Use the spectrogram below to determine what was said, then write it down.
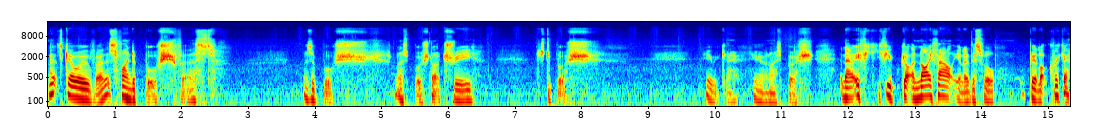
let's go over, let's find a bush first. There's a bush, nice bush, not a tree, just a bush. Here we go, we have a nice bush. Now if, if you've got a knife out, you know, this will be a lot quicker.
